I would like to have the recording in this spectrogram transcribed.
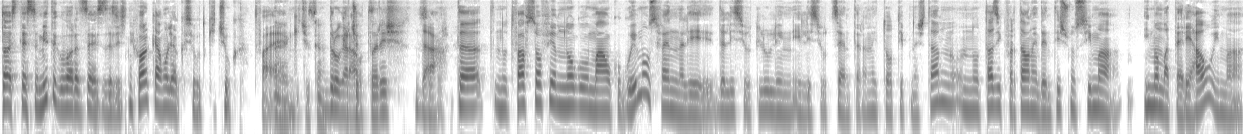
Тоест, те самите говорят за различни хора, камо ли ако си от Кичук. Това е, Е, Кичука. друга Кичук работа. Париж. Да, та, но това в София много малко го има, освен нали, дали си от Люлин или си от центъра, нали, то тип неща, но, но тази квартална идентичност има, има материал, има,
